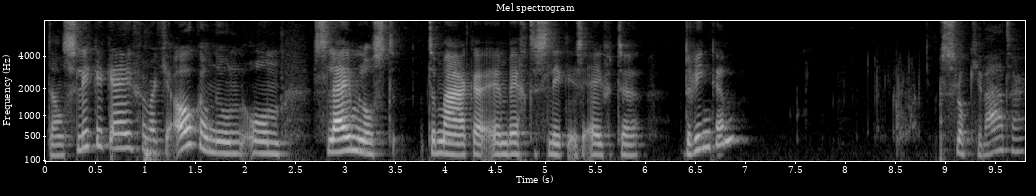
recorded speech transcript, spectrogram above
Dan slik ik even. Wat je ook kan doen om slijm los te maken en weg te slikken, is even te drinken. Een slokje water.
